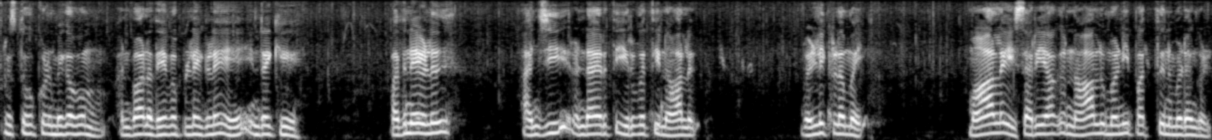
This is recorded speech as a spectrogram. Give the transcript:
கிறிஸ்துவுக்குள் மிகவும் அன்பான தேவ பிள்ளைகளே இன்றைக்கு பதினேழு அஞ்சு ரெண்டாயிரத்தி இருபத்தி நாலு வெள்ளிக்கிழமை மாலை சரியாக நாலு மணி பத்து நிமிடங்கள்.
